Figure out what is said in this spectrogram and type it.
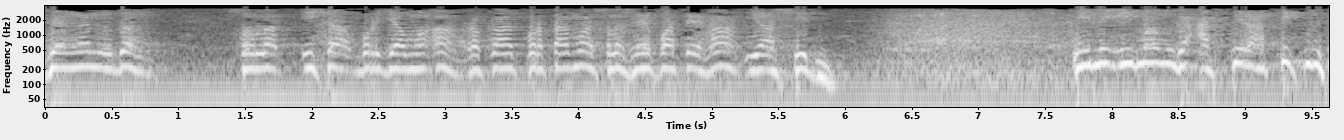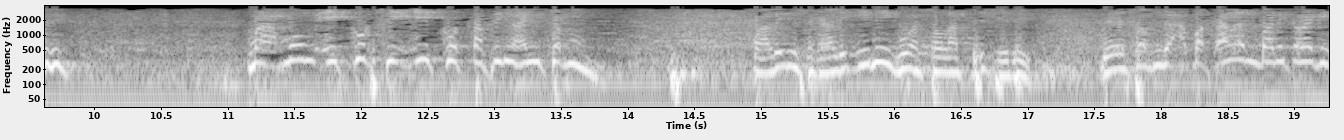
Jangan udah sholat isya berjamaah rakaat pertama selesai fatihah yasin. Ini imam gak aspiratif nih. Makmum ikut si ikut tapi ngancem. Paling sekali ini gua sholat di sini. Besok nggak bakalan balik lagi.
